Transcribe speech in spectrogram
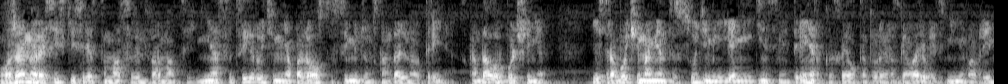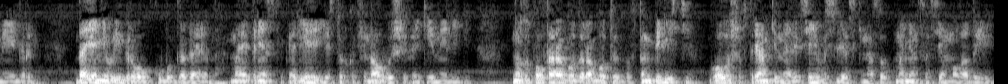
Уважаемые российские средства массовой информации, не ассоциируйте меня, пожалуйста, с имиджем скандального тренера. Скандалов больше нет. Есть рабочие моменты с судьями, и я не единственный тренер в КХЛ, который разговаривает с ними во время игры. Да, я не выигрывал Кубок Гагарина. В моей тренерской карьере есть только финал высшей хоккейной лиги. Но за полтора года работы в автомобилисте Голышев, Трямкин и Алексей Василевский, на тот момент совсем молодые,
